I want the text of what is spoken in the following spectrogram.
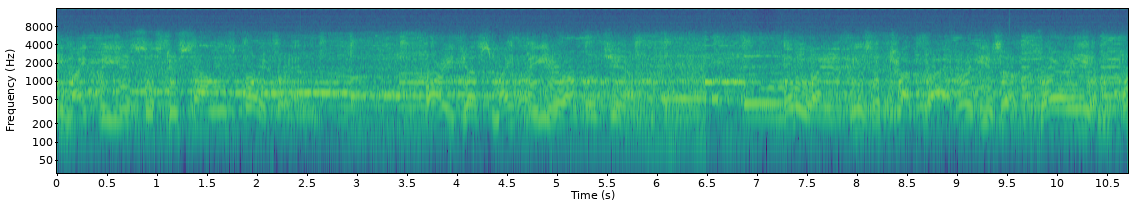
He might be your sister Sally's boyfriend. Or he just might be your Uncle Jim. Anyway, if he's a truck driver, he's a very important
